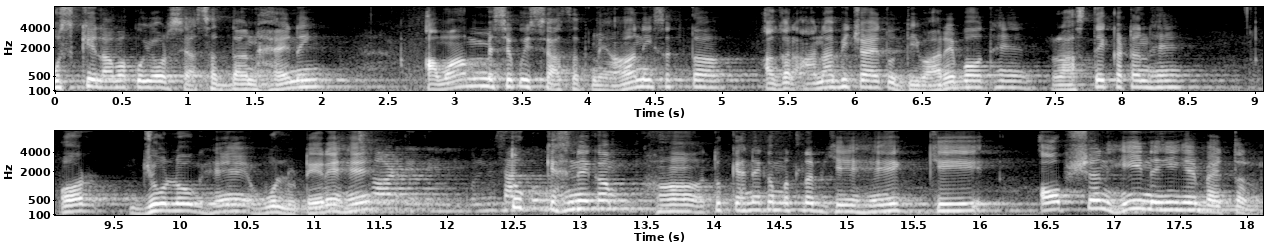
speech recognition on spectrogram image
उसके अलावा कोई और सियासतदान है नहीं। आवाम में से कोई सियासत में आ नहीं सकता। अगर आना भी चाहे तो दीवारें बहुत हैं रास्ते कटन हैं और जो लोग हैं वो लुटेरे हैं। तो कहने का हाँ तो कहने का मतलब ये है कि ऑप्शन ही नहीं है बेहतर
